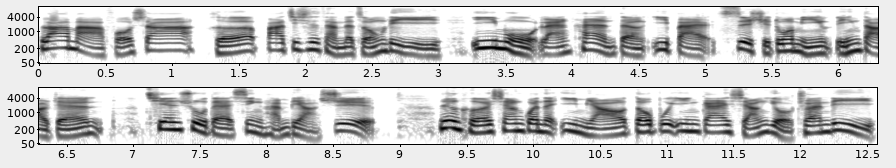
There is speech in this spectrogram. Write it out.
拉马佛沙和巴基斯坦的总理伊姆兰汗等一百四十多名领导人签署的信函表示，任何相关的疫苗都不应该享有专利，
